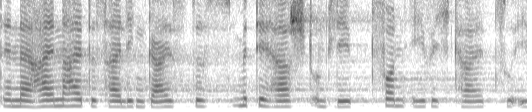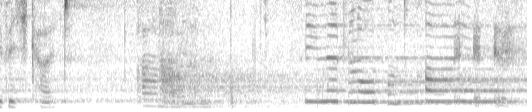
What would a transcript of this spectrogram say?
der in der Einheit des Heiligen Geistes mit dir herrscht und lebt von Ewigkeit zu Ewigkeit. Amen. Singet Lob und Preis.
